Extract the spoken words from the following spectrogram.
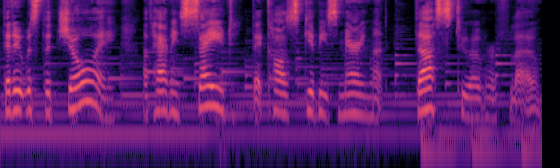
that it was the joy of having saved that caused Gibbie's merriment thus to overflow.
